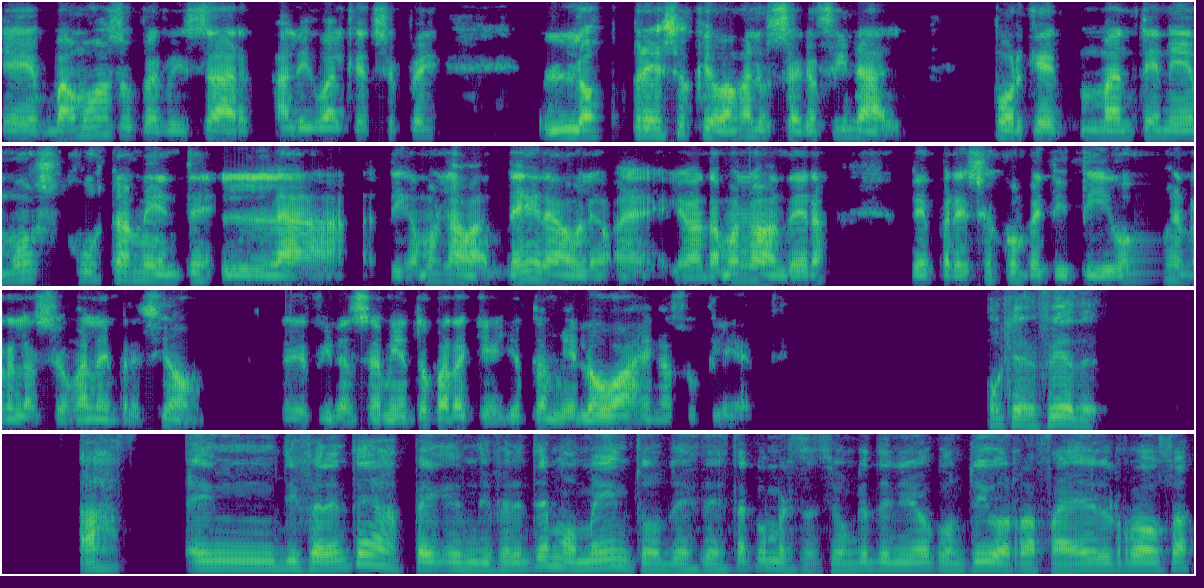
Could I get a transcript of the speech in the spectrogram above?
eh, vamos a supervisar, al igual que HP, los precios que van al usuario final, porque mantenemos justamente la, digamos, la bandera, o eh, levantamos la bandera de precios competitivos en relación a la impresión de financiamiento para que ellos también lo bajen a sus clientes. Ok, fíjate, en diferentes, en diferentes momentos desde esta conversación que he tenido contigo, Rafael Rosa,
